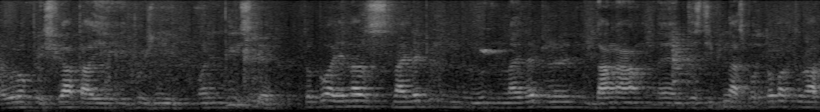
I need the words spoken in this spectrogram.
Europy, świata i, i później olimpijskie, to była jedna z najlepiej, najlepiej dana e, dyscyplina sportowa, która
